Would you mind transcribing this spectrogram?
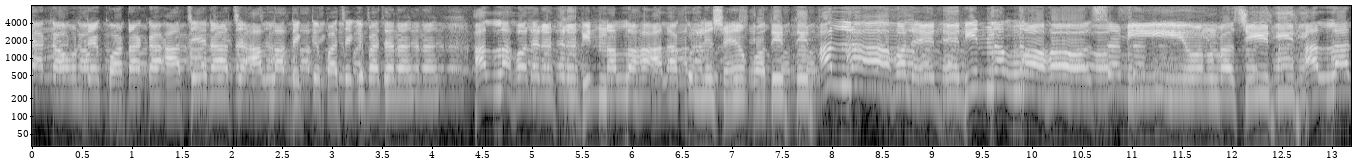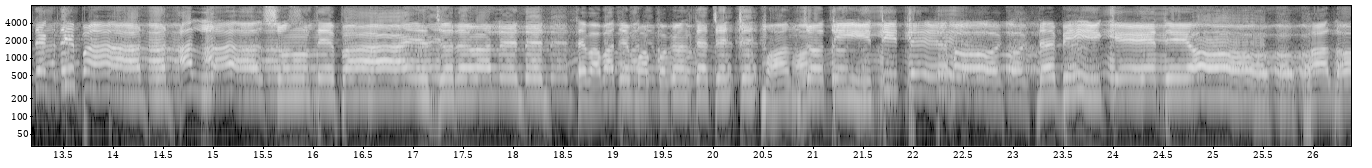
অ্যাকাউন্টে ক টাকা আছে না আছে, আল্লাহ দেখতে পাচ্ছে কি পাচ্ছে না? আল্লাহ হলেন, ইন্নাল্লাহ আলা কুল্লি শাইইন কাদির। আল্লাহ হলেন, ইন্নাল্লাহ সামিউন বাসির। আল্লাহ দেখতে পান, আল্লাহ শুনতে পায়, জোরে বলেন। বাবা যে মক্কবে বলতেছে মন যদি দিতে হয়, নবীকে দেও। ভালো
